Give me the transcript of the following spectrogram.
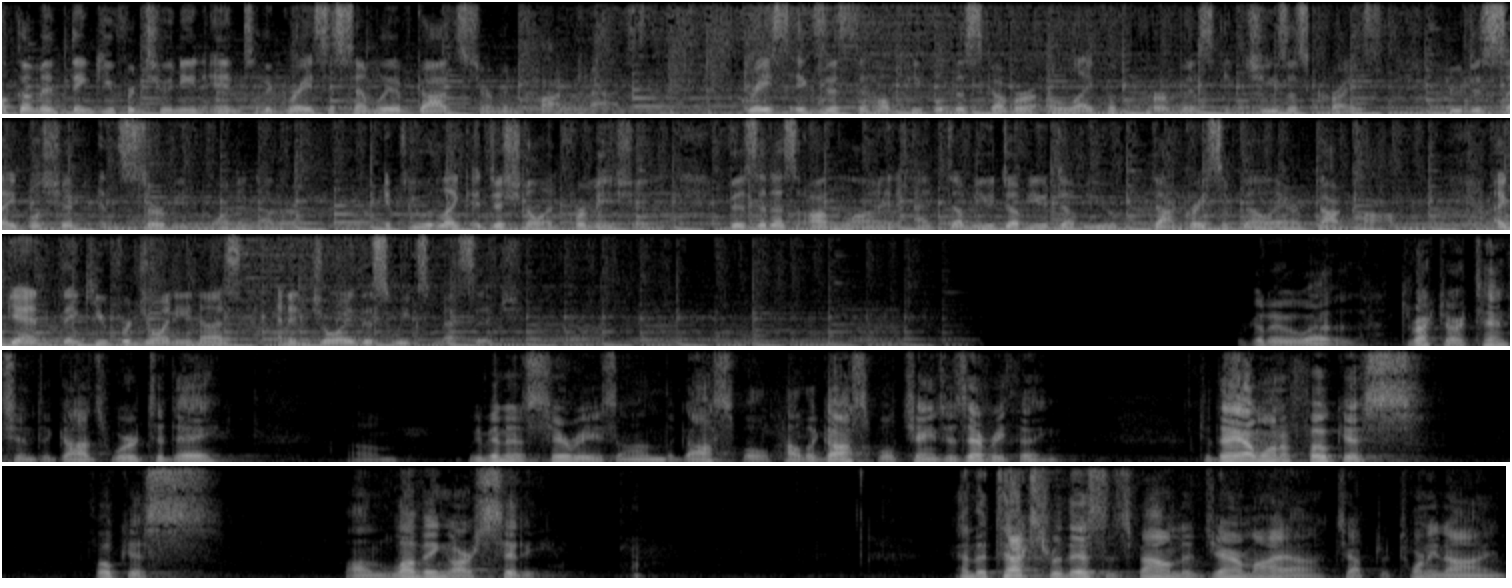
Welcome and thank you for tuning in to the Grace Assembly of God Sermon Podcast. Grace exists to help people discover a life of purpose in Jesus Christ through discipleship and serving one another. If you would like additional information, visit us online at www.graceofbelair.com. Again, thank you for joining us and enjoy this week's message. We're going to uh, direct our attention to God's Word today. Um, we've been in a series on the gospel, how the gospel changes everything. Today I want to focus focus on loving our city. And the text for this is found in Jeremiah chapter 29,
